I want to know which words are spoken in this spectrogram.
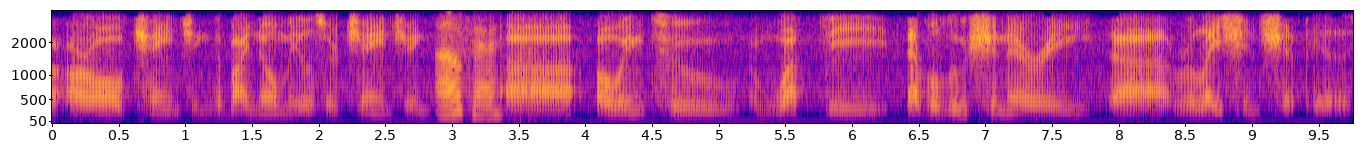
are all changing. The binomials are changing Okay. uh, owing to what the evolutionary uh, relationship is.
